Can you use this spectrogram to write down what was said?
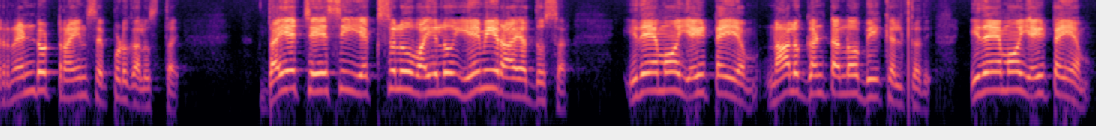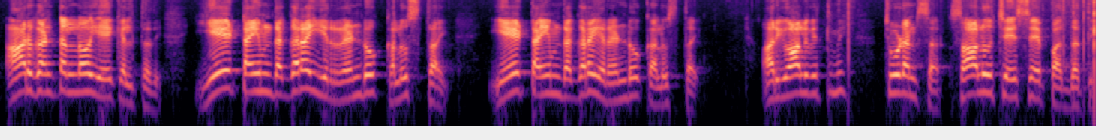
రెండు ట్రైన్స్ ఎప్పుడు కలుస్తాయి? దయచేసి ఎక్స్లు వైలు ఏమీ రాయొద్దు సార్. ఇదేమో ఎయిట్ ఏఎం నాలుగు గంటల్లో బీకి వెళ్తుంది. ఇదేమో ఎయిట్ ఏఎం ఆరు గంటల్లో ఏకి వెళ్తుంది. ఏ టైం దగ్గర ఈ రెండు కలుస్తాయి? ఏ టైం దగ్గర ఈ రెండు కలుస్తాయి? Are you all with me చూడండి సార్. సాల్వ్ చేసే పద్ధతి.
